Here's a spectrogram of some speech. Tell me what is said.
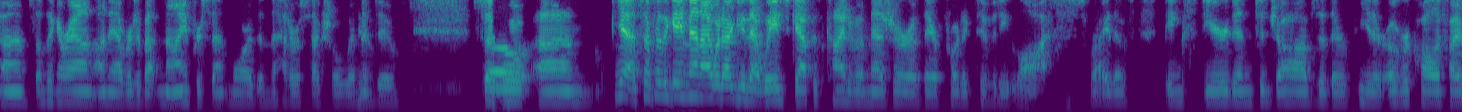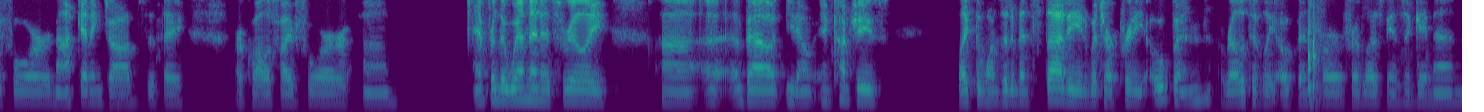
um, something around on average about 9% more than the heterosexual women yeah. do. So, um, yeah, so for the gay men, I would argue that wage gap is kind of a measure of their productivity loss, right? Of being steered into jobs that they're either overqualified for or not getting jobs that they are qualified for. Um, and for the women, it's really, uh, about you know in countries like the ones that have been studied, which are pretty open, relatively open for for lesbians and gay men,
